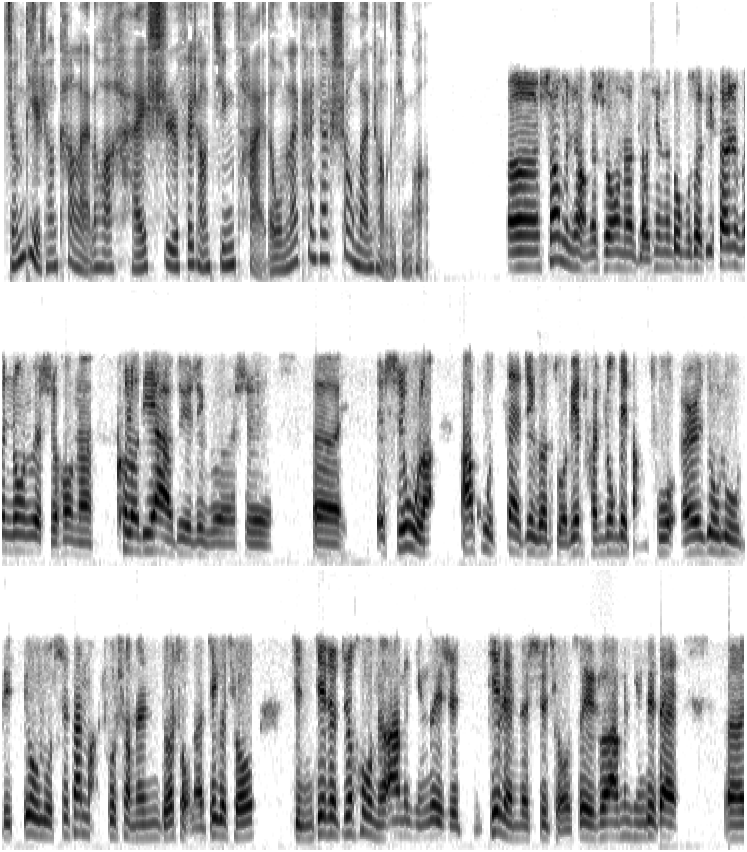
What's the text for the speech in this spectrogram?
整体上看来的话，还是非常精彩的。我们来看一下上半场的情况。呃，上半场的时候呢，表现的都不错。第三十分钟的时候呢，克罗地亚队这个是呃失误了，阿库在这个左边传中被挡出，而右路被右路十三码处射门得手了。这个球紧接着之后呢，阿根廷队是接连的失球，所以说阿根廷队在呃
